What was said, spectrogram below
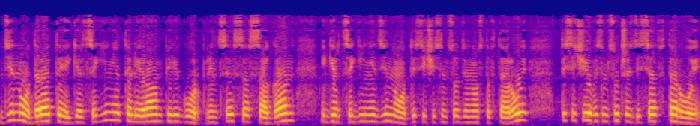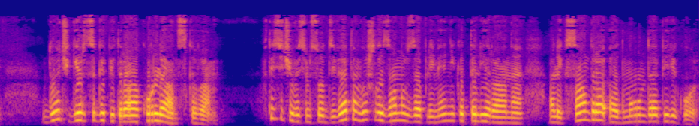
Дино, Доротея, герцогиня Толеран-Перегор, принцесса Саган и герцогиня Дино, 1792-1862, дочь герцога Петра Курлянского. В 1809 вышла замуж за племянника Толерана, Александра Эдмонда Перегор.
